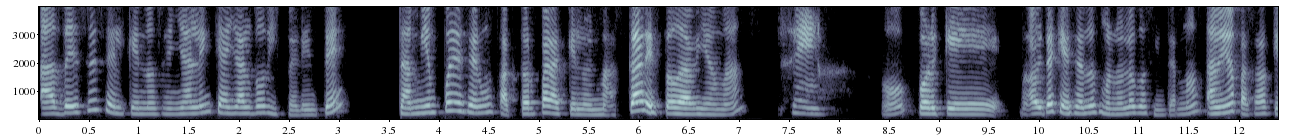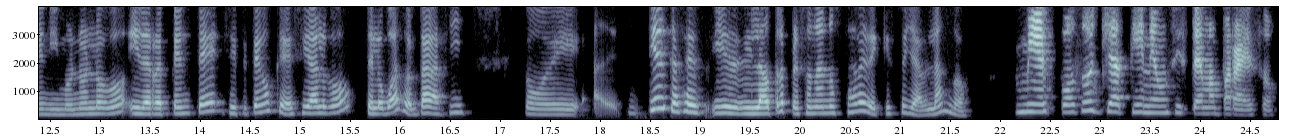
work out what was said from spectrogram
a veces el que nos señalen que hay algo diferente también puede ser un factor para que lo enmascares todavía más, Sí. ¿no? Porque ahorita que decías los monólogos internos, a mí me ha pasado que en mi monólogo y de repente, si te tengo que decir algo, te lo voy a soltar así, como de, "Ay, tienes que hacer, y, y la otra persona no sabe de qué estoy hablando. Mi esposo ya tiene un sistema para eso.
